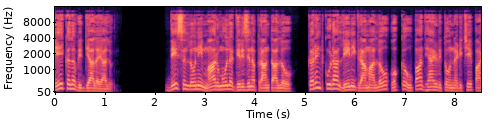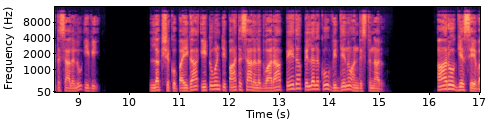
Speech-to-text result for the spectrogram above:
ఏకల విద్యాలయాలు. దేశంలోని మారుమూల గిరిజన ప్రాంతాల్లో కరెంట్ కూడా లేని గ్రామాల్లో ఒక్క ఉపాధ్యాయుడితో నడిచే పాఠశాలలు ఇవి. లక్షకు పైగా ఇటువంటి పాఠశాలల ద్వారా పేద పిల్లలకు విద్యను అందిస్తున్నారు. ఆరోగ్య సేవ.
